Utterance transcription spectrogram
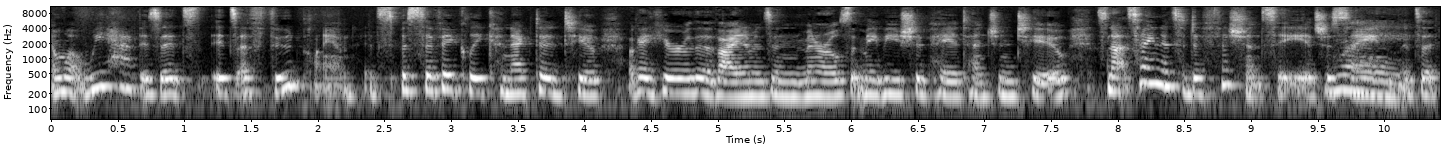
and what we have is it's it's a food plan it's specifically connected to okay here are the vitamins and minerals that maybe you should pay attention to it's not saying it's a deficiency it's just saying Right. Mm-hmm. it's a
